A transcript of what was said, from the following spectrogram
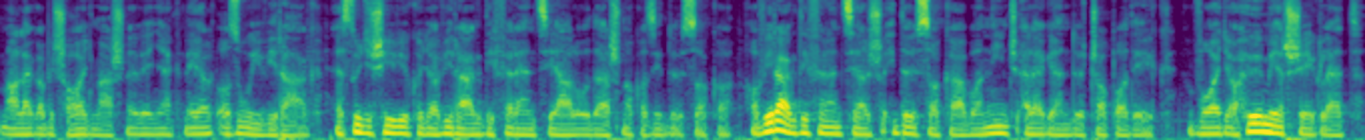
már legalábbis a hagymás növényeknél az új virág. Ezt úgy is hívjuk, hogy a virág differenciálódásnak az időszaka. Ha a virág differenciális időszakában nincs elegendő csapadék, vagy a hőmérséklet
